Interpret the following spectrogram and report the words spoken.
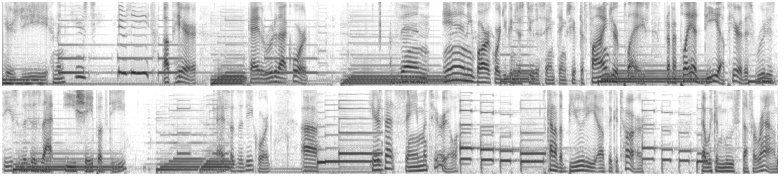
here's G, and then here's G, here's G, up here, okay, the root of that chord, then any bar chord you can just do the same thing. So you have to find your place. But if I play a D up here, this root is D, so this is that E shape of D. Okay, so it's a D chord. Uh, here's that same material. It's kind of the beauty of the guitar that we can move stuff around.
